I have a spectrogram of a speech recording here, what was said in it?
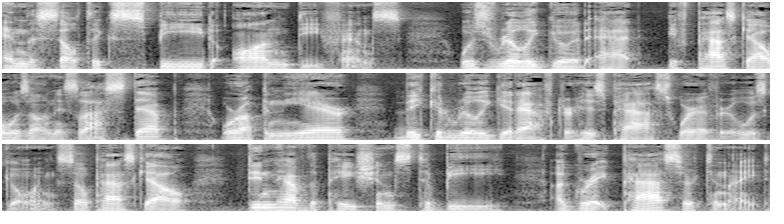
and the Celtics' speed on defense was really good at if Pascal was on his last step or up in the air, they could really get after his pass wherever it was going. So Pascal didn't have the patience to be a great passer tonight,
